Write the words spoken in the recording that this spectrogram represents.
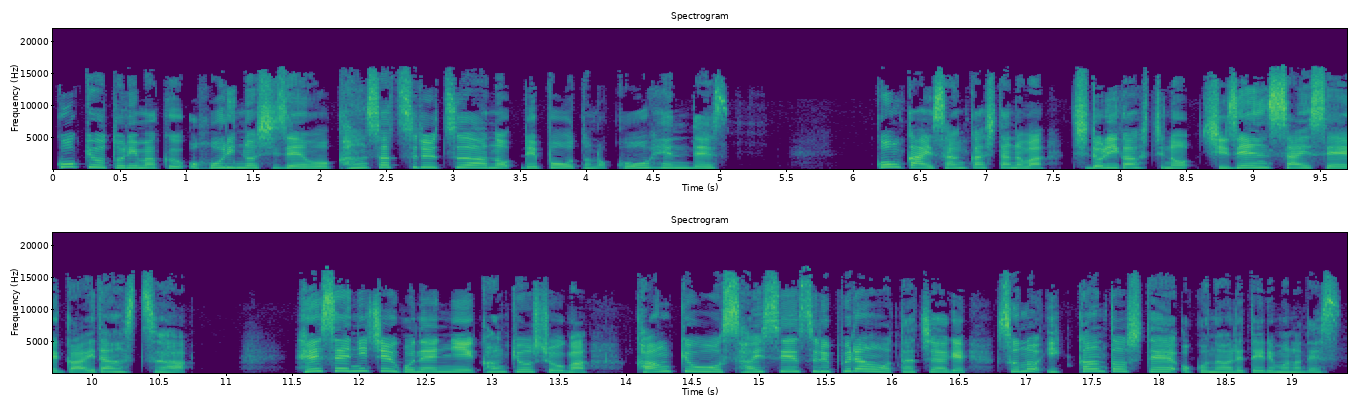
皇居を取り巻くお堀の自然を観察するツアーのレポートの後編です。今回参加したのは千鳥ヶ淵の自然再生ガイダンスツアー。平成25年に環境省が環境を再生するプランを立ち上げその一環として行われているものです。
